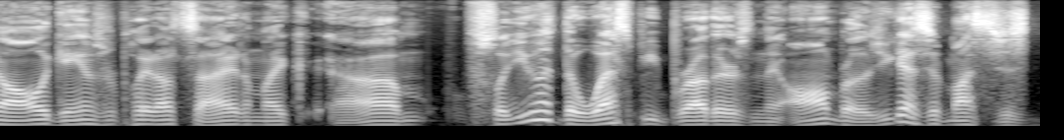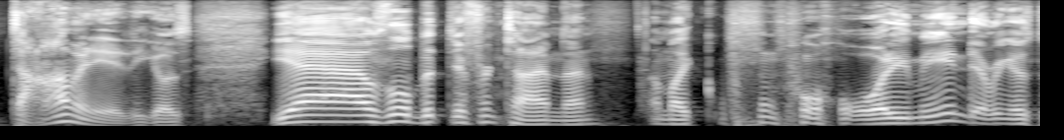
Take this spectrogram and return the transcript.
know, all the games were played outside." I'm like, um, so you had the Westby brothers and the Allman brothers. You guys must have just dominated. He goes, yeah, it was a little bit different time then. I'm like, what do you mean different? He goes,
